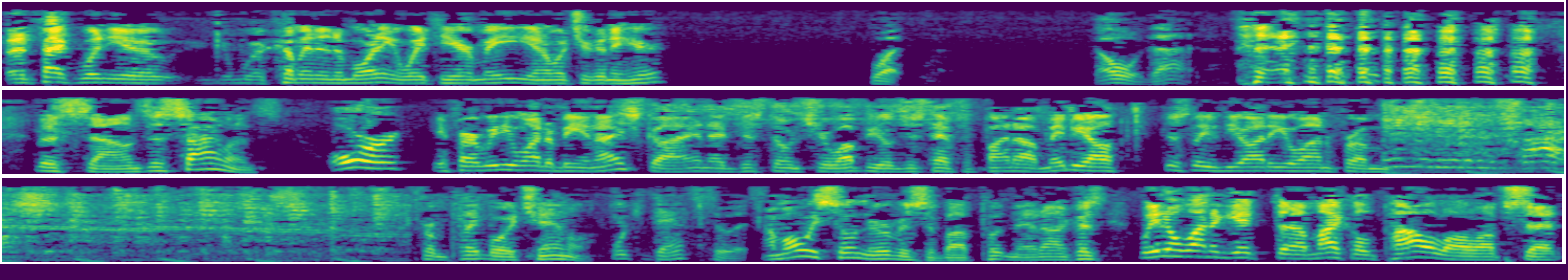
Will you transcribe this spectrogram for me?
in fact, when you come in in the morning and wait to hear me, you know what you're going to hear? What? Oh, that. the sounds of silence. Or if I really want to be a nice guy and I just don't show up, you'll just have to find out. Maybe I'll just leave the audio on from from Playboy Channel. We could dance to it. I'm always so nervous about putting that on because we don't want to get uh, Michael Powell all upset.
